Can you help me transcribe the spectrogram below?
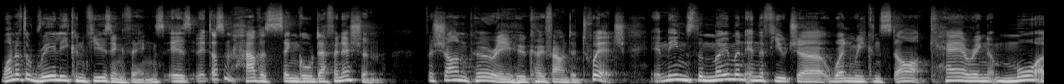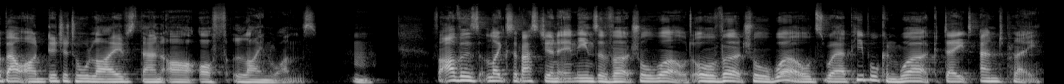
one of the really confusing things is it doesn't have a single definition. For Shaan Puri, who co founded Twitch, it means the moment in the future when we can start caring more about our digital lives than our offline ones. For others, like Sebastian, it means a virtual world, or virtual worlds where people can work, date, and play.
